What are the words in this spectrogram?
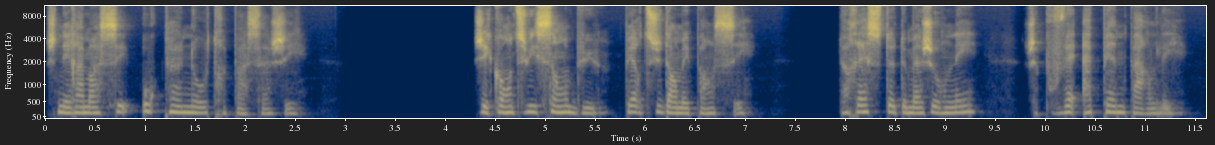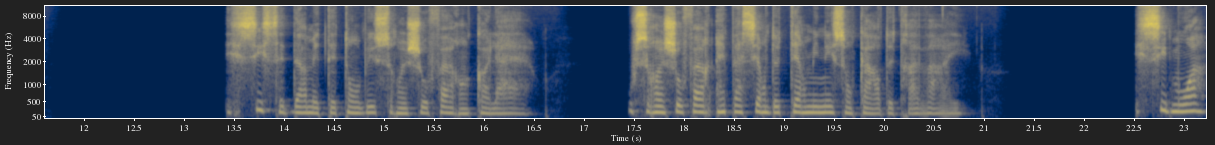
je n'ai ramassé aucun autre passager. J'ai conduit sans but, perdu dans mes pensées. Le reste de ma journée, je pouvais à peine parler. Et si cette dame était tombée sur un chauffeur en colère, ou sur un chauffeur impatient de terminer son quart de travail? Et si moi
